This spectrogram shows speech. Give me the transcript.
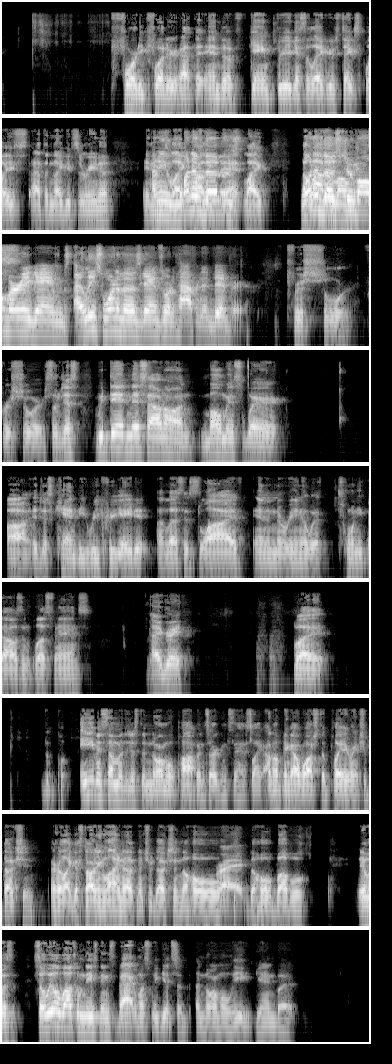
forty footer at the end of Game Three against the Lakers takes place at the Nuggets arena, and I mean, like one of those like one of those of Jamal Murray games. At least one of those games would have happened in Denver for sure, for sure. So just we did miss out on moments where uh, it just can't be recreated unless it's live in an arena with 20,000 plus fans. I agree. But the even some of just the normal pomp and circumstance, like I don't think I watched the player introduction or like a starting lineup introduction the whole right. the whole bubble. It was so we'll welcome these things back once we get to a normal league again. But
